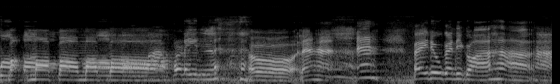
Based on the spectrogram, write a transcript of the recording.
มมปมปหมากปริน เออ นะฮะอะไปดูกันดีกว่าค่ะ ค่ะ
